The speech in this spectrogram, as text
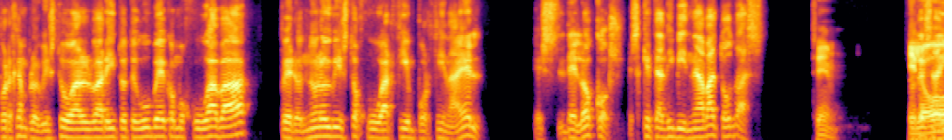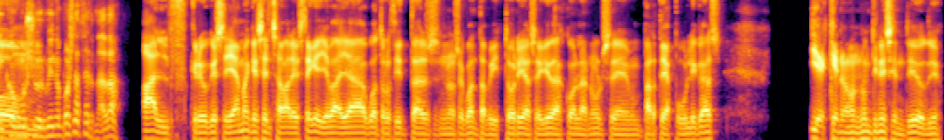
por ejemplo, he visto a Alvarito TV cómo jugaba, pero no lo he visto jugar 100% a él. Es de locos, es que te adivinaba todas. Sí. Y Entonces luego ahí como Surbi no puedes hacer nada. Alf, creo que se llama, que es el chaval este que lleva ya 400, no sé cuántas victorias seguidas con la Nurse en partidas públicas. Y es que no, no tiene sentido, tío.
